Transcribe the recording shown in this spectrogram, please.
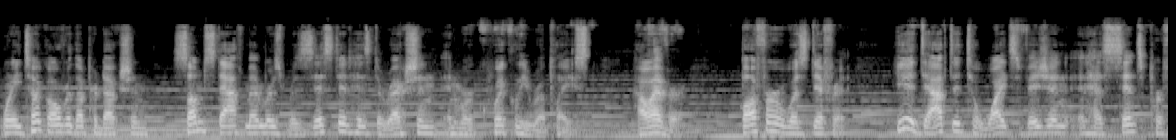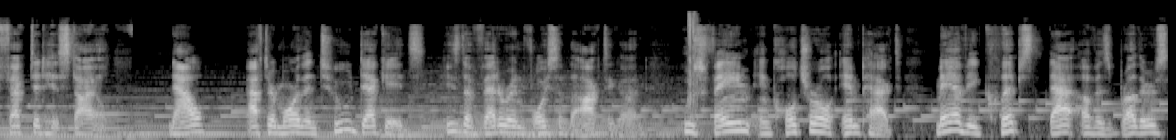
when he took over the production, some staff members resisted his direction and were quickly replaced. However, Buffer was different. He adapted to White's vision and has since perfected his style. Now, after more than two decades, he's the veteran voice of the Octagon, whose fame and cultural impact may have eclipsed that of his brothers,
